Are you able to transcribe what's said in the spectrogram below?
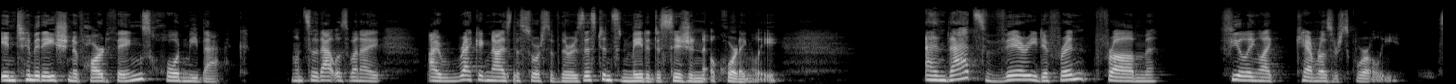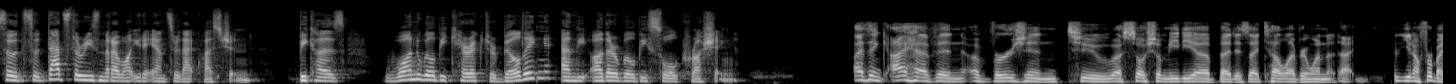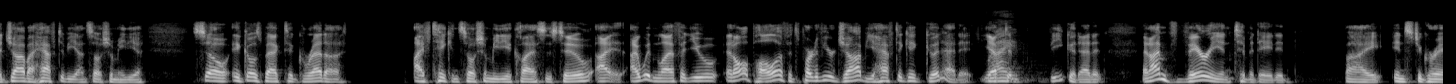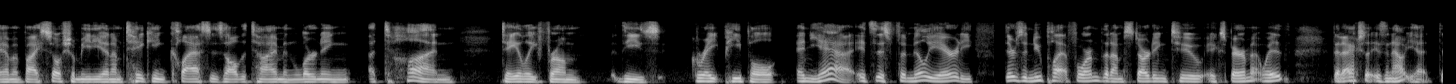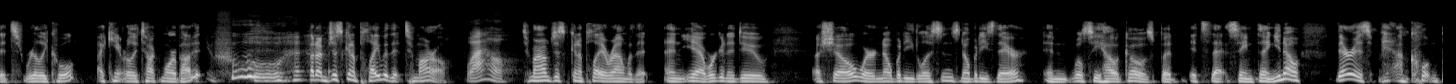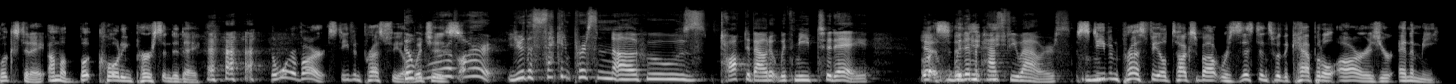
intimidation of hard things hold me back. And so that was when I, I recognized the source of the resistance and made a decision accordingly. And that's very different from feeling like cameras are squirrely. So, so that's the reason that I want you to answer that question because one will be character building and the other will be soul crushing. I think I have an aversion to uh, social media, but as I tell everyone, uh, you know, for my job, I have to be on social media. So it goes back to Greta. I've taken social media classes too. I, I wouldn't laugh at you at all, Paula. If it's part of your job, you have to get good at it. You right. have to be good at it. And I'm very intimidated by Instagram and by social media. And I'm taking classes all the time and learning a ton daily from these great people. And yeah, it's this familiarity. There's a new platform that I'm starting to experiment with that actually isn't out yet. That's really cool. I can't really talk more about it. Ooh. But I'm just going to play with it tomorrow. Wow. Tomorrow I'm just going to play around with it. And yeah, we're going to do a show where nobody listens, nobody's there, and we'll see how it goes. But it's that same thing. You know, there is, man, I'm quoting books today. I'm a book quoting person today. the War of Art, Steven Pressfield, the which War is. War of Art. You're the second person uh, who's talked about it with me today. Uh, yes, within the past few hours. Steven mm-hmm. Pressfield talks about resistance with a capital R as your enemy.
